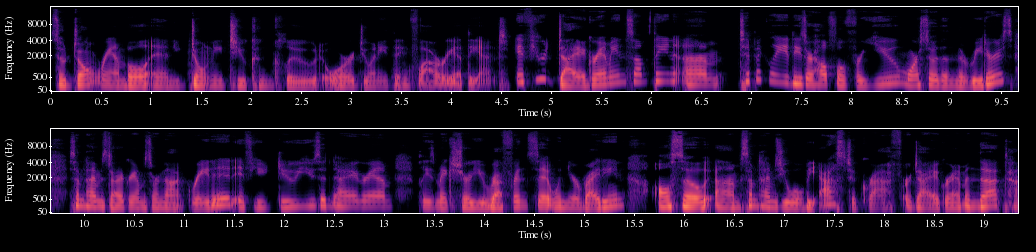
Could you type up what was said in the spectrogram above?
So don't ramble and you don't need to conclude or do anything flowery at the end. If you're diagramming something, um, typically these are helpful for you more so than the readers. Sometimes diagrams are not graded. If you do use a diagram, please make sure you reference it when you're writing. Also, um, sometimes you will be asked to graph or diagram, and that t-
